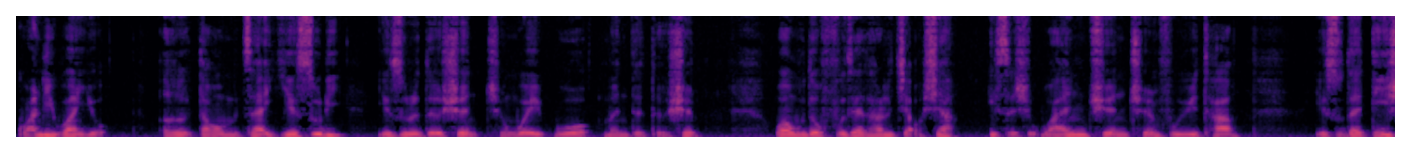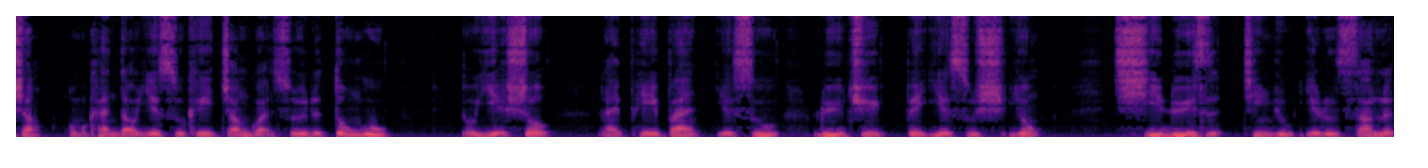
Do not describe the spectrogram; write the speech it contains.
管理万有。而当我们在耶稣里，耶稣的得胜成为我们的得胜，万物都伏在他的脚下，意思是完全臣服于他。耶稣在地上，我们看到耶稣可以掌管所有的动物，有野兽来陪伴耶稣，驴驹被耶稣使用，骑驴子进入耶路撒冷。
